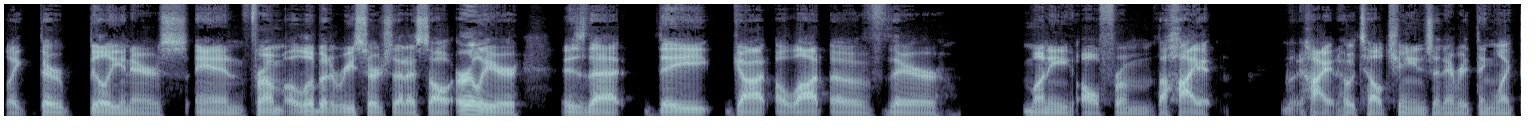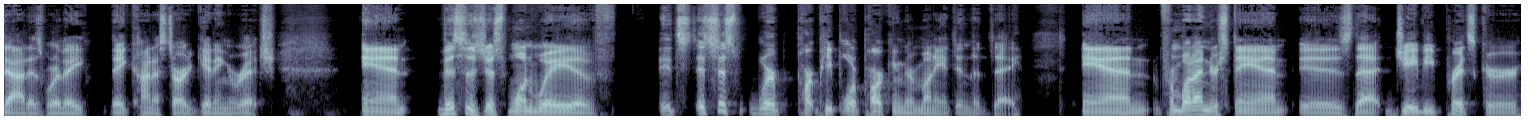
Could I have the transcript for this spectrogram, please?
like they're billionaires. And from a little bit of research that I saw earlier, is that they got a lot of their money all from the Hyatt, Hyatt hotel chains and everything like that is where they they kind of started getting rich. And this is just one way of it's it's just where par- people are parking their money at the end of the day. And from what I understand is that JB Pritzker,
